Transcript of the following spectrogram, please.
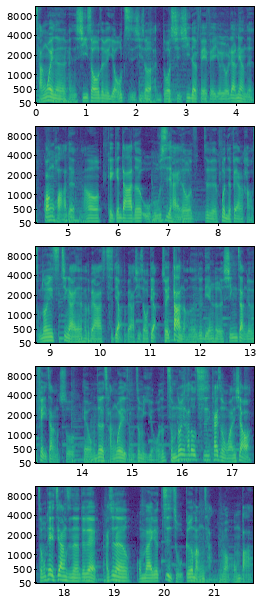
肠胃呢可能吸收这个油。油脂吸收了很多，吸吸的、肥肥、油油亮亮的、光滑的，然后可以跟大家都五湖四海都这个混得非常好。什么东西进来呢，它都被它吃掉，都被它吸收掉。所以大脑呢就联合心脏跟肺脏说：“哎、我们这个肠胃怎么这么油？什么东西它都吃，开什么玩笑啊？怎么可以这样子呢？对不对？还是呢，我们来一个自主割盲肠，有没有？我们把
